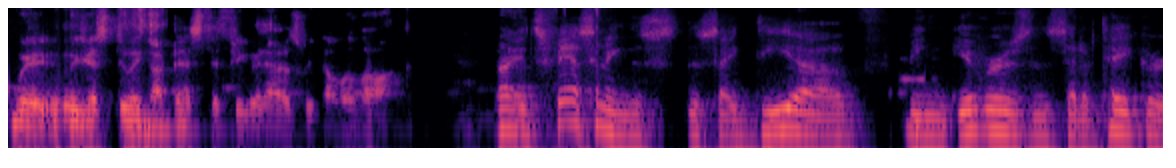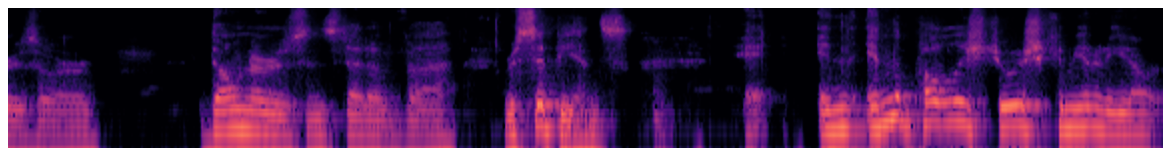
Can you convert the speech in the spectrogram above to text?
we're, we're just doing our best to figure it out as we go along. No, it's fascinating this this idea of being givers instead of takers or donors instead of uh, recipients. In in the Polish Jewish community, you know,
